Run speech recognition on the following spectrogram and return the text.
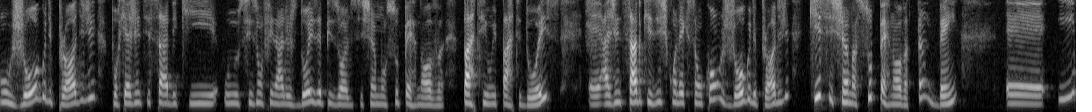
com o jogo de Prodigy, porque a gente sabe que o season finale, os dois episódios se chamam Supernova, parte 1 e parte 2. É, a gente sabe que existe conexão com o jogo de Prodigy, que se chama Supernova também. É, e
